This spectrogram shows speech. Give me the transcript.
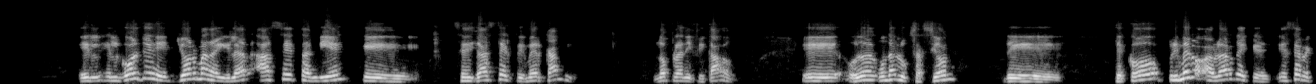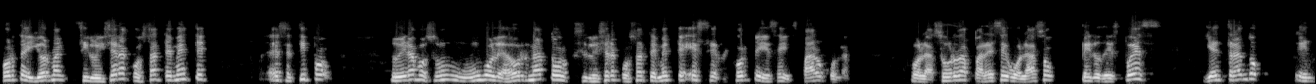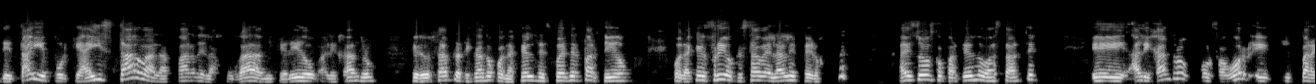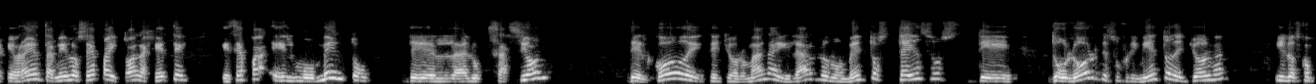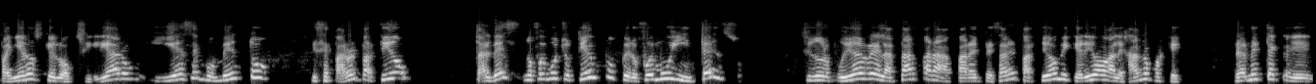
el, el, gol de Jorman Aguilar hace también que se gaste el primer cambio, no planificado. Eh, una, una, luxación de, de. Primero, hablar de que ese recorte de Jorman, si lo hiciera constantemente, ese tipo, tuviéramos un, un, goleador nato, si lo hiciera constantemente, ese recorte y ese disparo con la, con la zurda para ese golazo, pero después, ya entrando en detalle, porque ahí estaba la par de la jugada, mi querido Alejandro, que lo estaba platicando con aquel después del partido, con aquel frío que estaba el Ale, pero ahí estuvimos compartiendo bastante. Eh, Alejandro, por favor, eh, para que Brian también lo sepa y toda la gente que sepa el momento de la luxación del codo de, de Jorman Aguilar, los momentos tensos de dolor, de sufrimiento de Jorman y los compañeros que lo auxiliaron y ese momento que se paró el partido, tal vez no fue mucho tiempo, pero fue muy intenso. Si nos lo pudiera relatar para, para empezar el partido, mi querido Alejandro, porque realmente eh,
